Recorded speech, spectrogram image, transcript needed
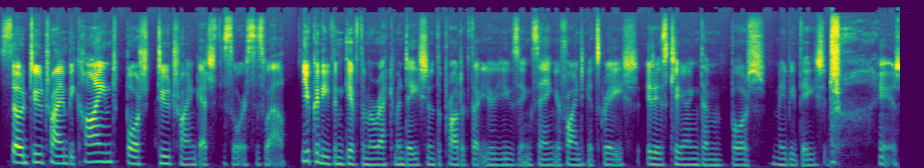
So do try and be kind, but do try and get to the source as well. You could even give them a recommendation of the product that you're using, saying you're finding it's great. It is clearing them, but maybe they should try it.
